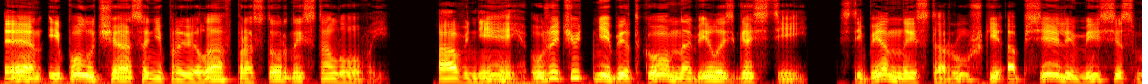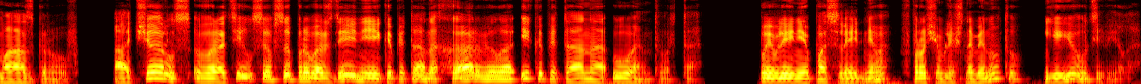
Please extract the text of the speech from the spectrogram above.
Энн и получаса не провела в просторной столовой, а в ней уже чуть не битком набилось гостей. Степенные старушки обсели миссис Масгров, а Чарльз воротился в сопровождении капитана Харвилла и капитана Уэнтворта. Появление последнего, впрочем, лишь на минуту, ее удивило.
